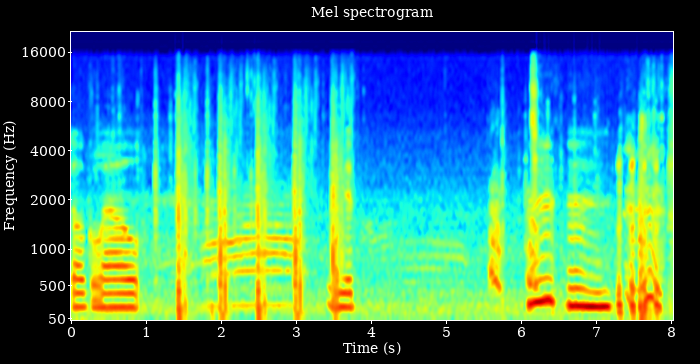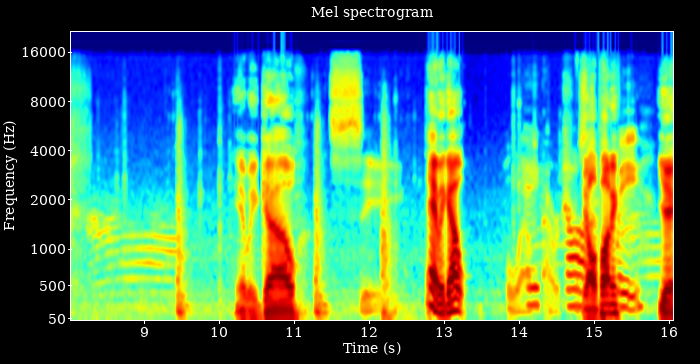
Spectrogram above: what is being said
dog go out. Rip. Mhm. Here we go. Let's see. There we go. Pull out Take our dog. Y'all bunny? Wait. Yeah.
